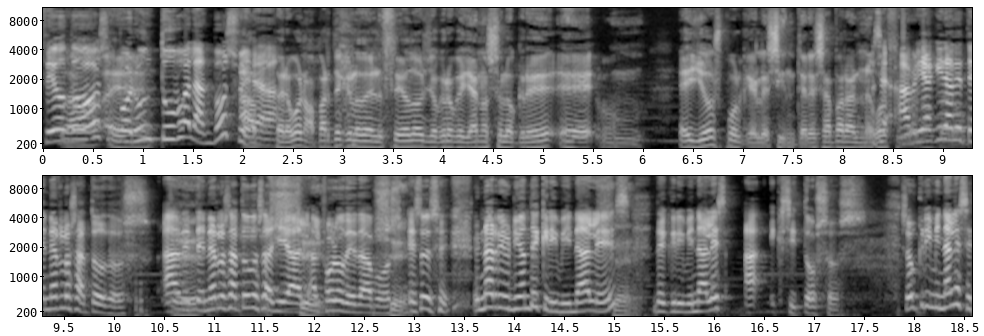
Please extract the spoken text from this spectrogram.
CO2 por un tubo a la atmósfera. Ah, pero bueno, aparte que lo del CO2 yo creo que ya no se lo cree eh, mm, ellos porque les interesa para el negocio. habría que ir a detenerlos a todos. A eh, detenerlos a todos allí al, foro de Davos. Eso es una reunión de criminales, de criminales exitosos. Son criminales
